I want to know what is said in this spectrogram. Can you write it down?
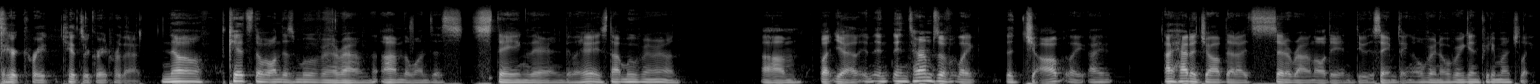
I hear great kids are great for that. no, the kid's the one that's moving around. I'm the one that's staying there and be like, hey, stop moving around. Um, but yeah, in, in, in terms of like the job, like I I had a job that I sit around all day and do the same thing over and over again, pretty much like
